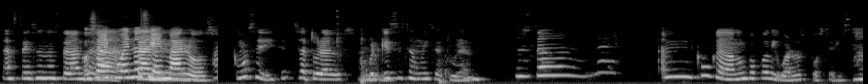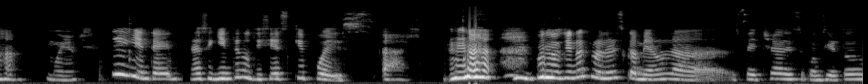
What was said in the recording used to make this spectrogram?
Hasta eso no estaban O sea, hay buenos y hay malos. ¿Cómo se dice? Saturados. Porque ese está muy saturado. Pues están. Eh, como que dan un poco de igual los pósters. Bueno. Siguiente. La siguiente noticia es que, pues. Ay. pues los Jonas Brothers cambiaron la fecha de su concierto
